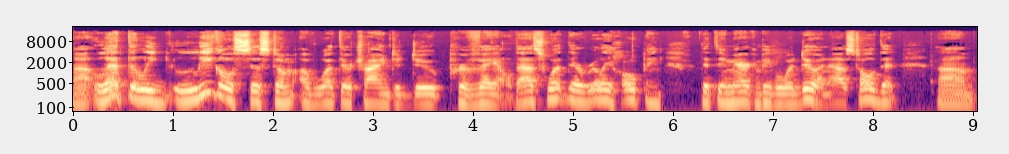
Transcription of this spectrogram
Uh, let the le- legal system of what they're trying to do prevail. That's what they're really hoping that the American people would do. And I was told that um,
